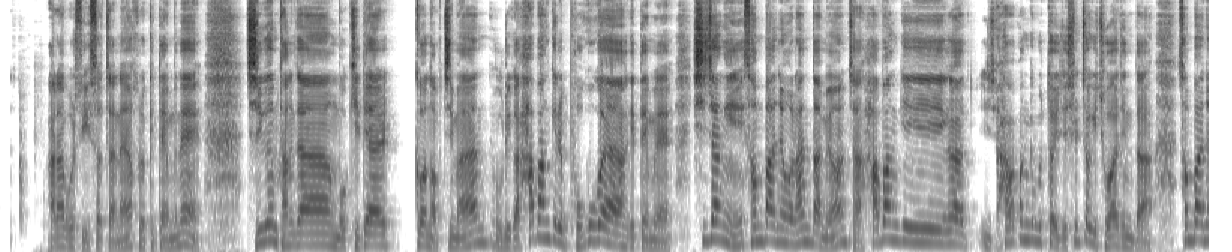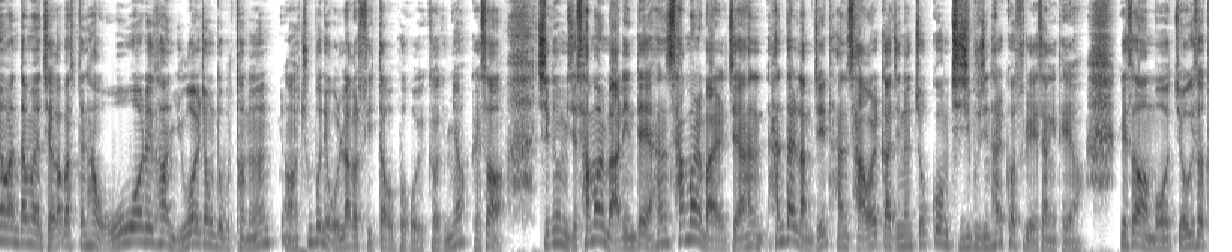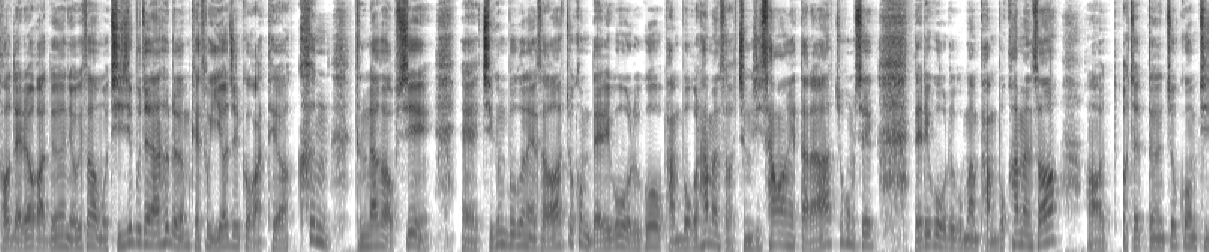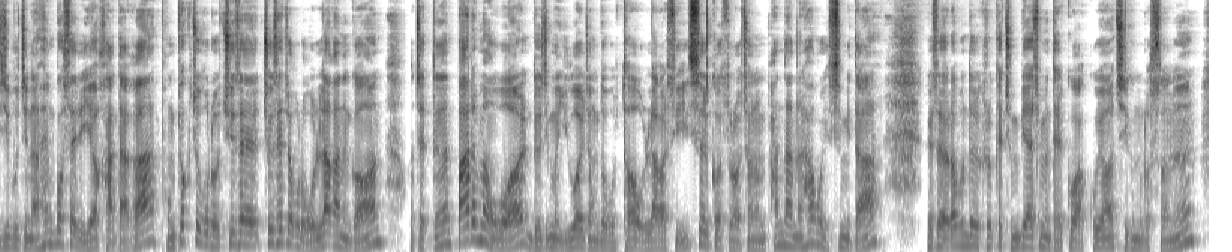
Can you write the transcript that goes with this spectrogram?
알아볼 수 있었잖아요. 그렇기 때문에 지금 당장 뭐 기대할 건 없지만 우리가 하반기를 보고 가야 하기 때문에 시장이 선반영을 한다면 자 하반기가 하반기부터 이제 실적이 좋아진다. 선반영한다면 제가 봤을 때는 한 5월에서 한 6월 정도부터는 어, 충분히 올라갈 수 있다고 보고 있거든요. 그래서 지금 이제 3월 말인데 한 3월 말 이제 한 한 달 남짓 한 4월까지는 조금 지지부진할 것으로 예상이 돼요. 그래서 뭐 여기서 더 내려가든 여기서 뭐 지지부진한 흐름 계속 이어질 것 같아요. 큰 등락은 없이 예, 지금 부근에서 조금 내리고 오르고 반복을 하면서 증시 상황에 따라 조금씩 내리고 오르고만 반복하면서 어, 어쨌든 조금 지지부진한 횡보세를 이어가다가 본격적으로 추세 추세적으로 올라가는 건 어쨌든 빠르면 5월, 늦으면 6월 정도부터 올라갈 수 있을 것으로 저는 판단을 하고 있습니다. 그래서 여러분들 그렇게 준비하시면 될 것 같고요. 지금으로서는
